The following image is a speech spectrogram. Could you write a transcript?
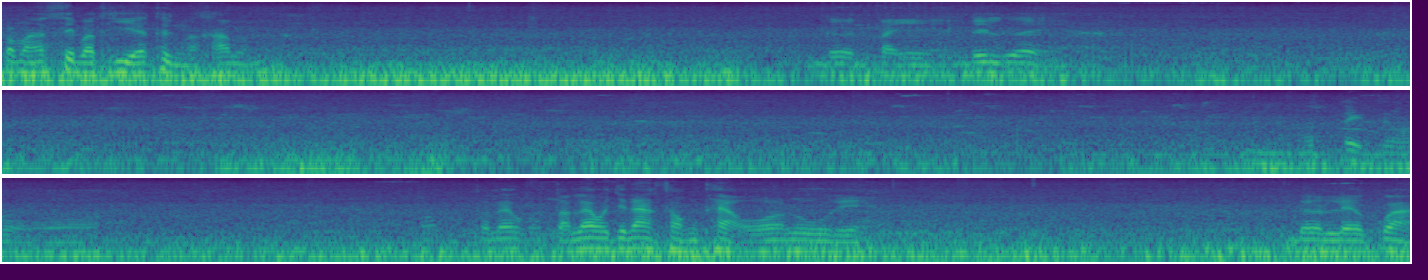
ประมาณสิบนาทีถึงแล้วครับ เดินไปเรื่อยๆ รถ ติดโอ้โหตอนแรกตอนแรกว่าจะนั่งสองแถวรูดิ เดินเร็วกว่า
